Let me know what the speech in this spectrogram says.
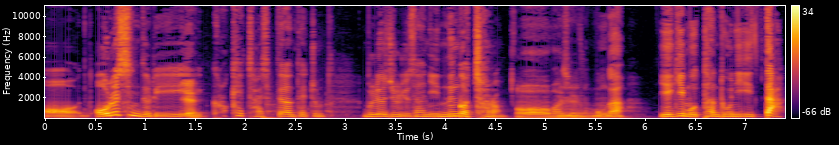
어, 어르신들이 예. 그렇게 자식들한테 좀 물려줄 유산이 있는 것처럼, 어 맞아요. 음, 뭔가 얘기 못한 돈이 있다.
